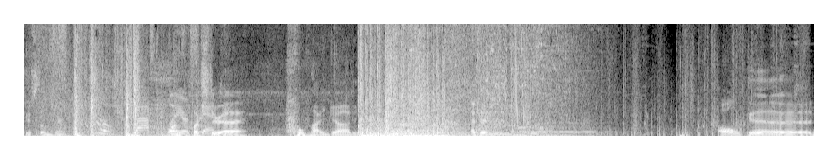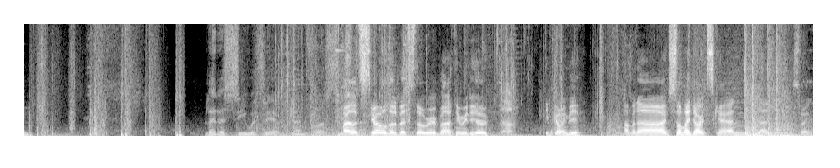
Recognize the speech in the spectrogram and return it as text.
He's still doing. One push standing. through A. Oh my god. That's it. All good. Let us see what they have planned for us. Alright, let's go a little bit slower, but I think we do Done. keep going B. I'm gonna uh, just let my dart scan, then swing.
